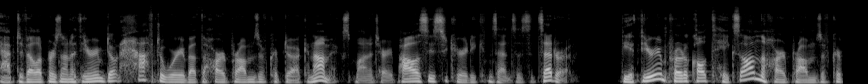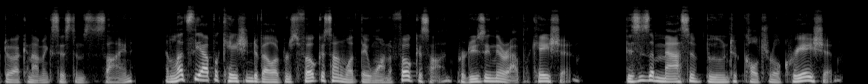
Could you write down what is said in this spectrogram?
App developers on Ethereum don't have to worry about the hard problems of crypto economics, monetary policy, security, consensus, etc. The Ethereum protocol takes on the hard problems of crypto economic systems design and lets the application developers focus on what they want to focus on, producing their application. This is a massive boon to cultural creation.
